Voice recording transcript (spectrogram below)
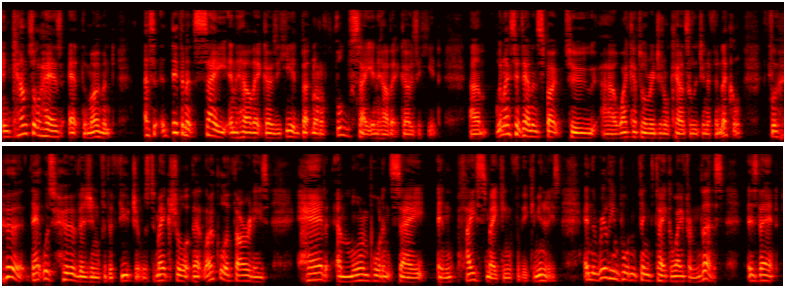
and council has at the moment a definite say in how that goes ahead, but not a full say in how that goes ahead. Um, when I sat down and spoke to uh, Waikato Regional Councillor Jennifer Nickel, for her, that was her vision for the future, was to make sure that local authorities had a more important say in placemaking for their communities. And the really important thing to take away from this is that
